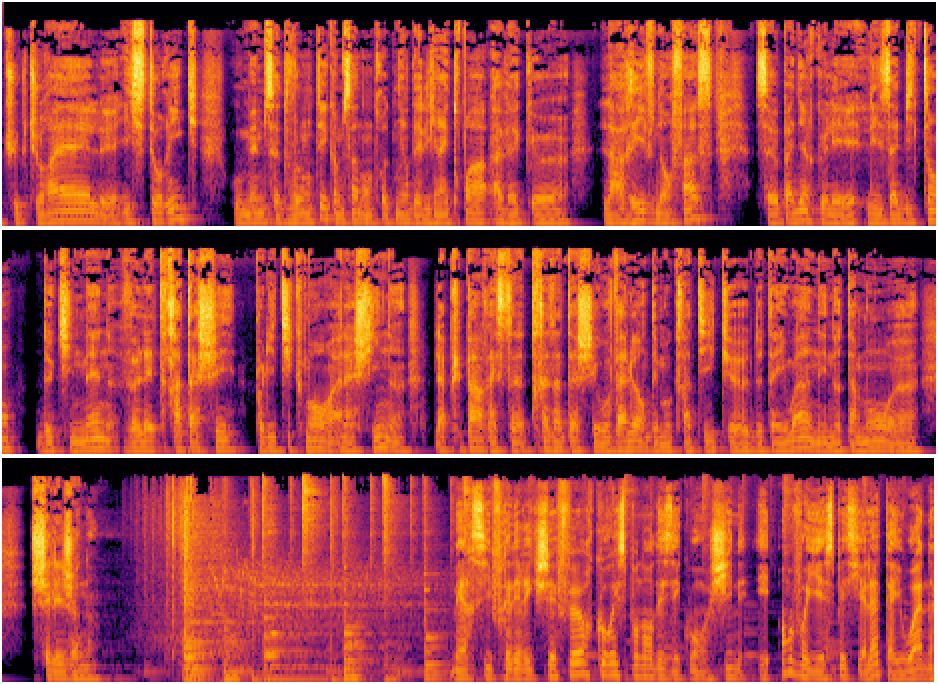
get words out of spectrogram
culturelle, historique, ou même cette volonté comme ça d'entretenir des liens étroits avec la rive d'en face, ça ne veut pas dire que les, les habitants de Kinmen veulent être rattachés politiquement à la Chine. La plupart restent très attachés aux valeurs démocratiques euh, de Taïwan et notamment euh, chez les jeunes. Merci Frédéric Schaeffer, correspondant des échos en Chine et envoyé spécial à Taïwan.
